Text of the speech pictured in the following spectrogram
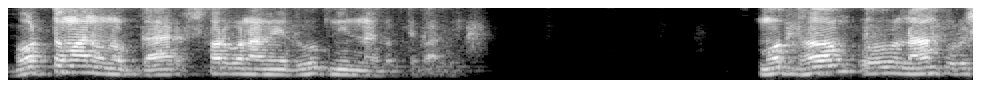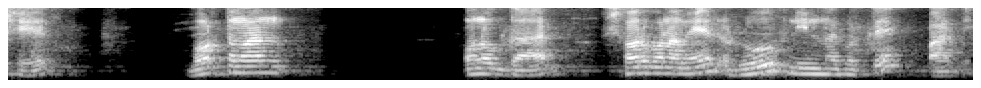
বর্তমান অনুজ্ঞার সর্বনামের রূপ নির্ণয় করতে পারবে। মধ্যম ও নাম পুরুষের বর্তমান অনুজ্ঞার সর্বনামের রূপ নির্ণয় করতে পারবে।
